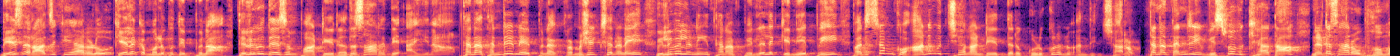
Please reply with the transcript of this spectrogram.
దేశ రాజకీయాలలో కీలక మలుపు తిప్పిన తెలుగుదేశం పార్టీ రథసారథి అయిన తన తండ్రి నేర్పిన క్రమశిక్షణని విలువలని తన పిల్లలకి నేర్పి పరిశ్రమకు ఆనిముత్య లాంటి ఇద్దరు కొడుకులను అందించారు. తన తండ్రి విశ్వవిఖ్యాత నట సార్వభౌమ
